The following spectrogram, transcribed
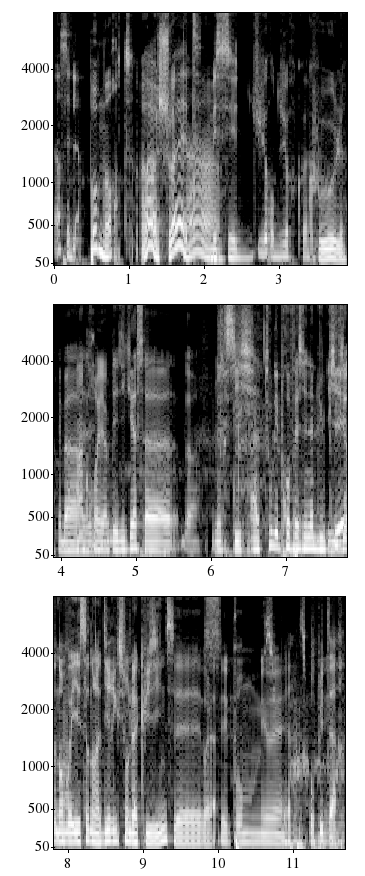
Ah, c'est de la peau morte. Ah chouette, ah. Mais c'est dur, dur quoi. cool, Eh ben, Incroyable. Dédicace à, Bah, merci. à tous les professionnels du Il pied. vient d'envoyer ça dans la direction de la cuisine, c'est voilà. C'est pour mes Super, c'est pour plus mes- tard.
